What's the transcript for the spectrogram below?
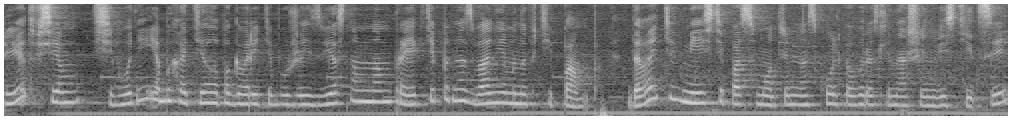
Привет всем! Сегодня я бы хотела поговорить об уже известном нам проекте под названием NFT Pump. Давайте вместе посмотрим, насколько выросли наши инвестиции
